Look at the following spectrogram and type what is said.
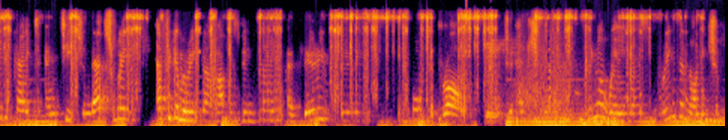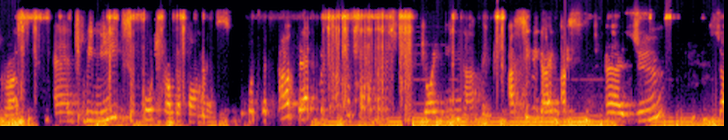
educate and teach. And that's where Africa Moringa Hub has been playing a very, very important role to actually bring awareness, bring the knowledge across, and we need support from the farmers. Without that, without the farmers join in nothing. I see we're going uh, Zoom. So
